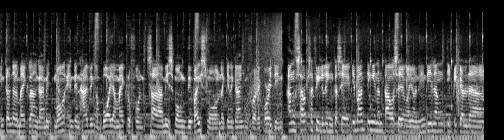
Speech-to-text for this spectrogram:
internal mic lang gamit mo and then having a Boya microphone sa mismong device mo na ginagamit mo for recording, ang sarap sa feeling kasi iba ang tingin ng tao sa'yo ngayon. Hindi lang typical na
